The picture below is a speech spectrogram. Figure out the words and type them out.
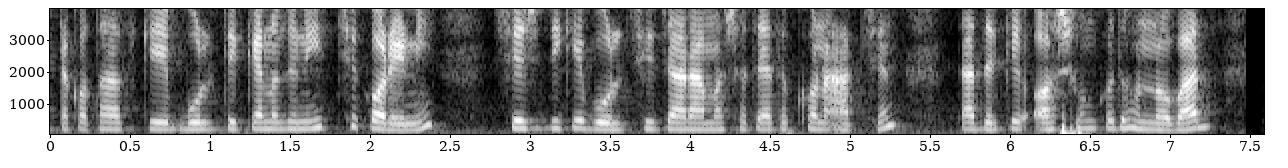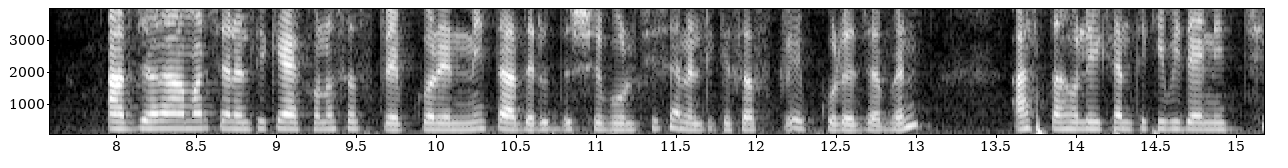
একটা কথা আজকে বলতে কেন যেন ইচ্ছে করেনি, শেষ দিকে বলছি যারা আমার সাথে এতক্ষণ আছেন, তাদেরকে অসংখ্য ধন্যবাদ। আর যারা আমার চ্যানেলটিকে এখনও সাবস্ক্রাইব করেননি, তাদের উদ্দেশ্যে বলছি চ্যানেলটিকে সাবস্ক্রাইব করে যাবেন। আজ তাহলে এখান থেকে বিদায় নিচ্ছি,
